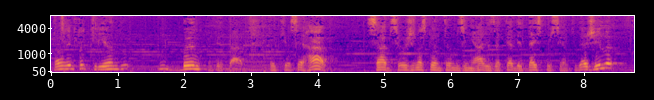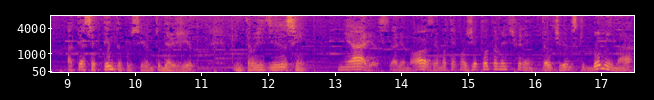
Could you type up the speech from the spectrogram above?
Então a gente foi criando um banco de dados, porque o Cerrado, sabe-se, hoje nós plantamos em áreas até de 10% de argila até 70% de argila. Então a gente diz assim, em áreas arenosas é uma tecnologia totalmente diferente. Então tivemos que dominar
